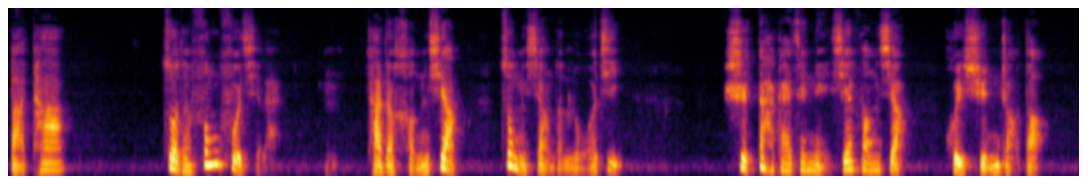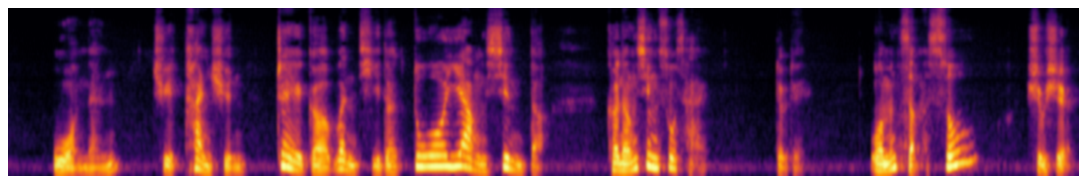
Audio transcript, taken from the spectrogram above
把它做的丰富起来。它的横向、纵向的逻辑是大概在哪些方向会寻找到我们去探寻这个问题的多样性的可能性素材，对不对？我们怎么搜？是不是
